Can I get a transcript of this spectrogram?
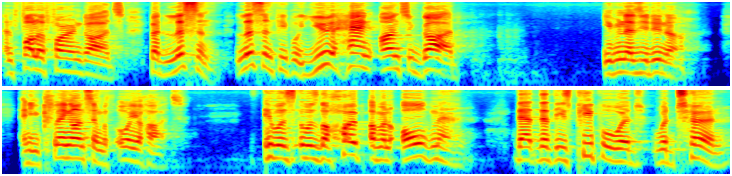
and follow foreign gods. But listen, listen people, you hang on to God even as you do now. And you cling on to him with all your heart. It was, it was the hope of an old man that, that these people would, would turn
